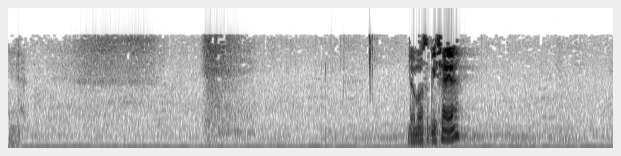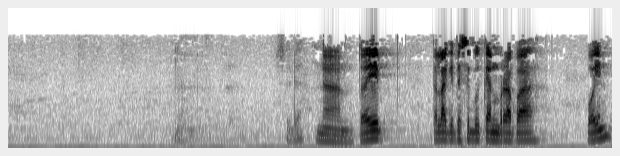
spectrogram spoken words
Ya. Sudah masuk isya ya? Sudah. Nah, taib telah kita sebutkan berapa poin?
